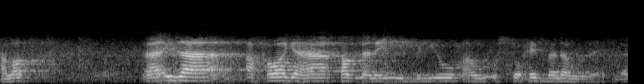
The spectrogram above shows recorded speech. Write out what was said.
خلاص. فإذا أخرجها قبل العيد باليوم أو استحب له ذلك.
